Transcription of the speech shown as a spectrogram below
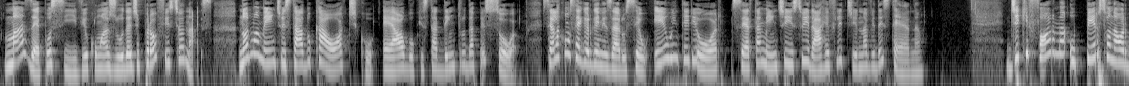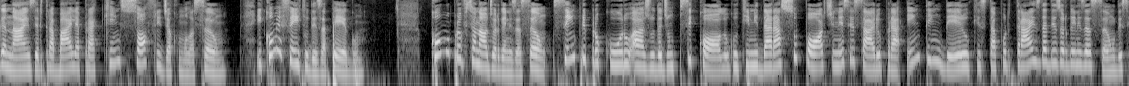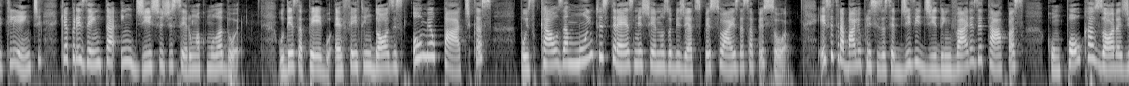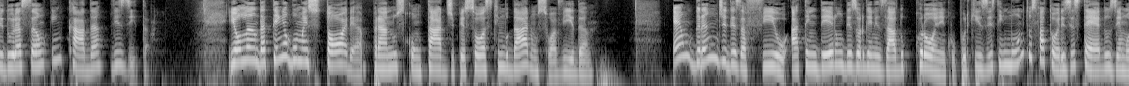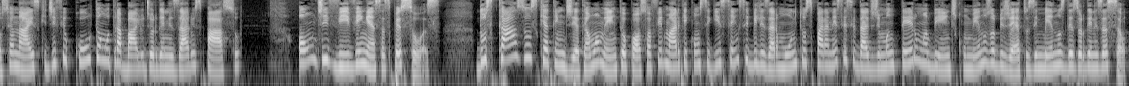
mas é possível com a ajuda de profissionais. Normalmente, o estado caótico é algo que está dentro da pessoa. Se ela consegue organizar o seu eu interior, certamente isso irá refletir na vida externa. De que forma o personal organizer trabalha para quem sofre de acumulação? E como é feito o desapego? Como profissional de organização, sempre procuro a ajuda de um psicólogo que me dará suporte necessário para entender o que está por trás da desorganização desse cliente que apresenta indícios de ser um acumulador. O desapego é feito em doses homeopáticas, pois causa muito estresse mexer nos objetos pessoais dessa pessoa. Esse trabalho precisa ser dividido em várias etapas, com poucas horas de duração em cada visita. E Holanda, tem alguma história para nos contar de pessoas que mudaram sua vida? É um grande desafio atender um desorganizado crônico, porque existem muitos fatores externos e emocionais que dificultam o trabalho de organizar o espaço onde vivem essas pessoas. Dos casos que atendi até o momento, eu posso afirmar que consegui sensibilizar muitos para a necessidade de manter um ambiente com menos objetos e menos desorganização.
